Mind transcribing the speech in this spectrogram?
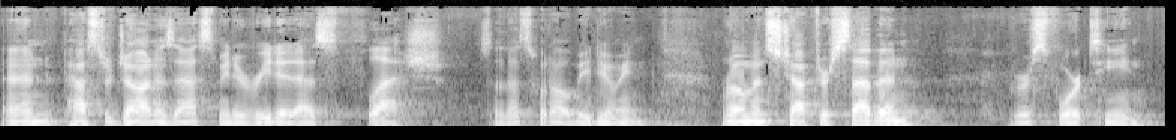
and Pastor Jon has asked me to read it as flesh. So that's what I'll be doing. Romans chapter 7, verse 14.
